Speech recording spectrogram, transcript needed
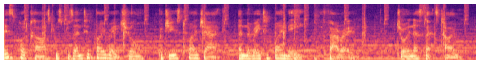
This podcast was presented by Rachel, produced by Jack, and narrated by me, Farrow. Join us next time.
